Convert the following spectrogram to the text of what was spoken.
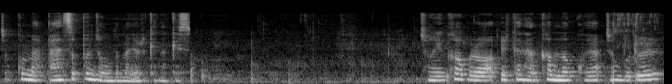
조금만 반 스푼 정도만 이렇게 넣겠습니다. 종이컵으로 일단 한 컵 넣고요. 전부를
